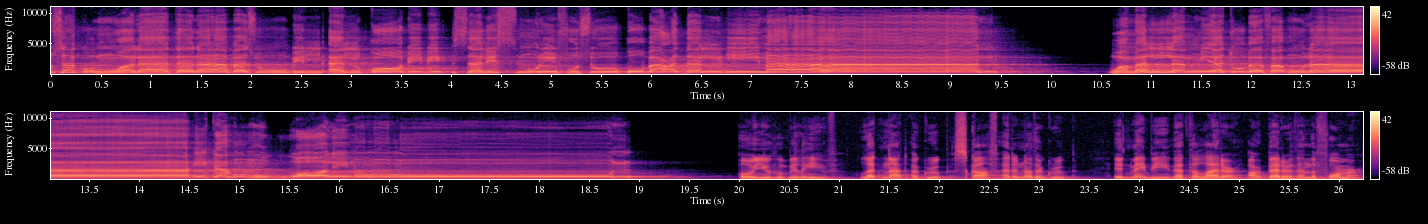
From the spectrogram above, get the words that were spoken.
انفسكم ولا تنابزوا بالالقاب بئس الاسم الفسوق بعد الايمان ومن لم يتب فاولئك هم الظالمون O you who believe, let not a group scoff at another group. It may be that the latter are better than the former.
